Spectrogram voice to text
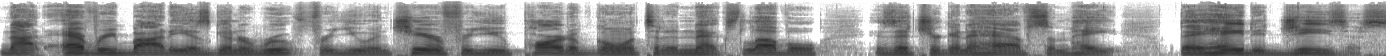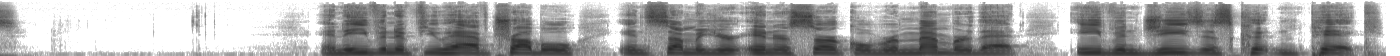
not everybody is going to root for you and cheer for you. Part of going to the next level is that you're going to have some hate. They hated Jesus. And even if you have trouble in some of your inner circle, remember that even Jesus couldn't pick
